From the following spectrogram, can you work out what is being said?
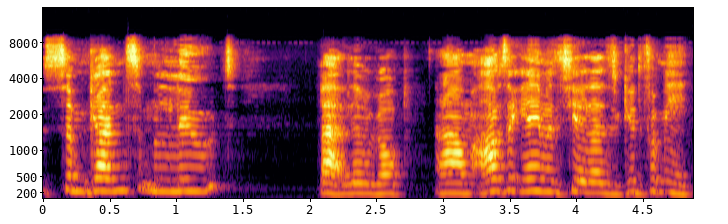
some guns, some loot. But there we go. Um, obviously, anyone here that is good for me.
